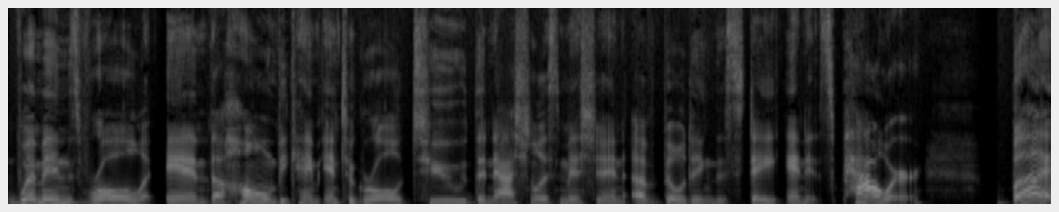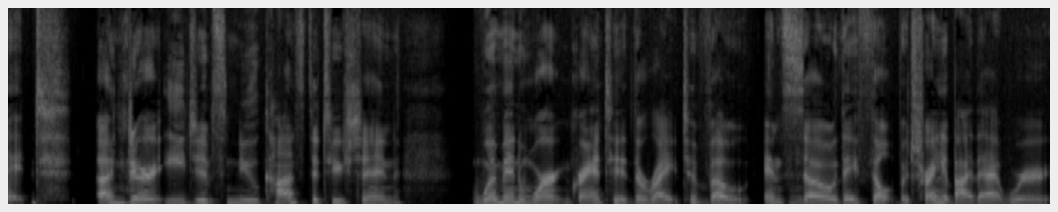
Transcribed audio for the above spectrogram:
women's role in the home became integral to the nationalist mission of building the state and its power. But under Egypt's new constitution, women weren't granted the right to vote. And so they felt betrayed by that, where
